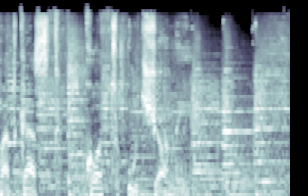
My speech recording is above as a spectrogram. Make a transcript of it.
подкаст «Кот ученый».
